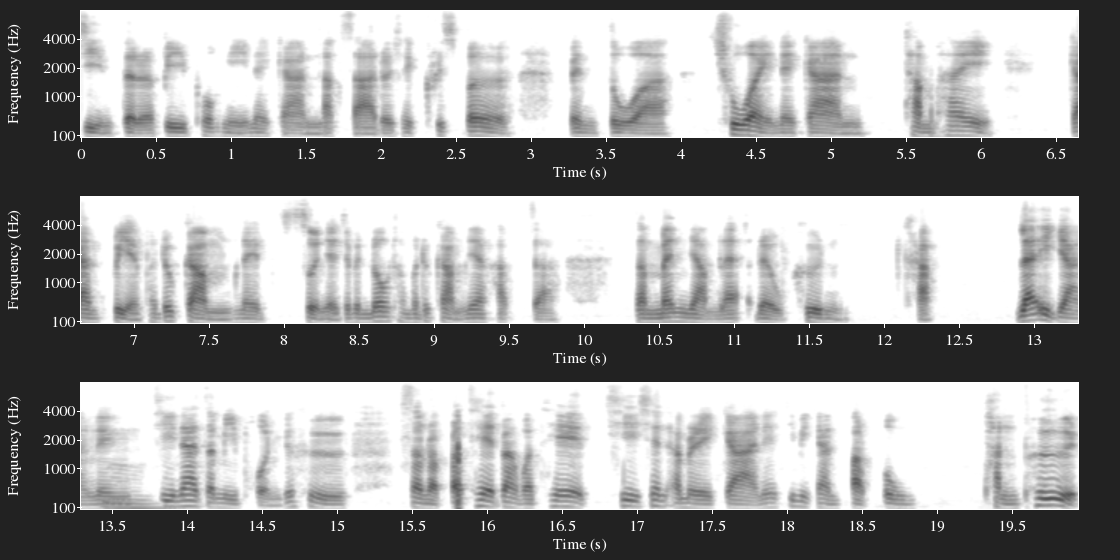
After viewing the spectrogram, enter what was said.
จีนเทอราปีพวกนี้ในการรักษาโดยใช้ CRISPR เป็นตัวช่วยในการทำให้การเปลี่ยนพันธุกรรม ในส่วนใหญ่จะเป็นโรคทางพันธุกรรมเนี่ยครับจะจะแม่นยำและเร็วขึ้นครับ และอีกอย่างหนึ่งที่น่าจะมีผลก็คือสำหรับประเทศบางประเทศที่เช่นอเมริกาเนี่ยที่มีการปรับปรุงพันธุ์พืช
